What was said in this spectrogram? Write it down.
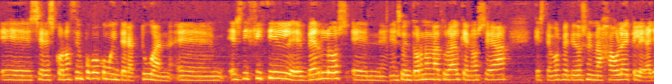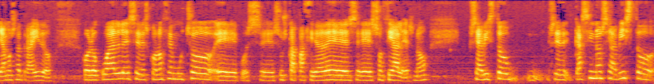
eh, se desconoce un poco cómo interactúan, es difícil verlos en, en su entorno natural que no sea que estemos metidos en una jaula y que le hayamos atraído con lo cual eh, se desconoce mucho eh, pues, eh, sus capacidades sociales, ¿no? Se ha visto, casi no se ha visto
